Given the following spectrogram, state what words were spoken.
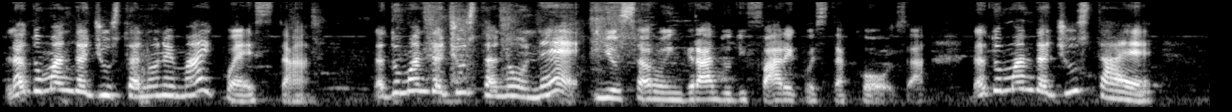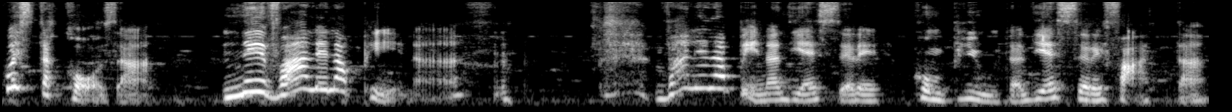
La domanda giusta non è mai questa. La domanda giusta non è io sarò in grado di fare questa cosa. La domanda giusta è questa cosa ne vale la pena? Vale la pena di essere compiuta, di essere fatta.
